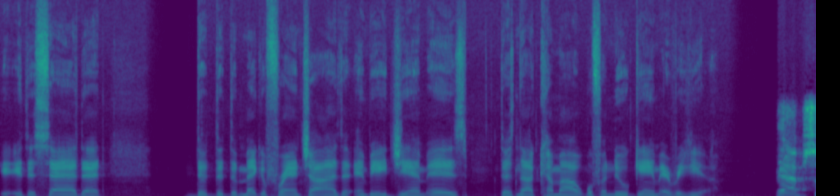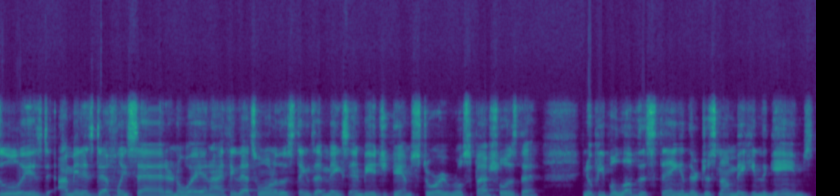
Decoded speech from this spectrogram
it, it's sad that the, the, the mega franchise that NBA Jam is does not come out with a new game every year. Absolutely. Is I mean, it's definitely sad in a way, and I think that's one of those things that makes NBA Jam story real special. Is that you know people love this thing and they're just not making the games.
